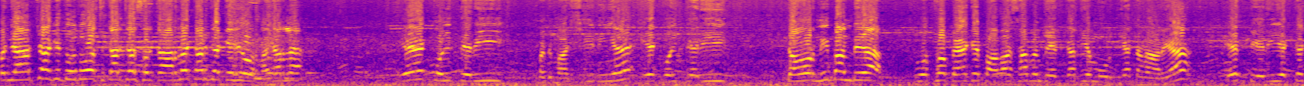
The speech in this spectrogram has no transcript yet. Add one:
ਪੰਜਾਬ ਚ ਆ ਕੇ ਦੋ ਦੋ ਹੱਥ ਕਰ, ਜਾ ਸਰਕਾਰ ਨਾਲ ਕਰ, ਜਾ ਕਿਸੇ ਹੋਰ ਨਾਲ ਕਰ ਲੈ। ਇਹ ਕੋਈ ਤੇਰੀ ਬਦਮਾਸ਼ੀ ਨਹੀਂ ਹੈ, ਇਹ ਕੋਈ ਤੇਰੀ ਟੌਰ ਨਹੀਂ ਬਣਦੇ ਆ। ਤੂੰ ਉੱਥੋਂ ਬਹਿ ਕੇ ਬਾਬਾ ਸਾਹਿਬ ਅੰਬੇਦਕਰ ਦੀਆਂ ਮੂਰਤੀਆਂ ਟਣਾ ਰਿਹਾ। ਇਹ ਤੇਰੀ ਇੱਕ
